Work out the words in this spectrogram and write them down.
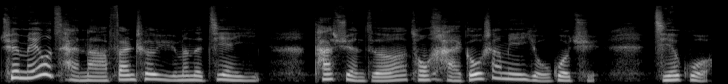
却没有采纳翻车鱼们的建议，他选择从海沟上面游过去，结果。”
